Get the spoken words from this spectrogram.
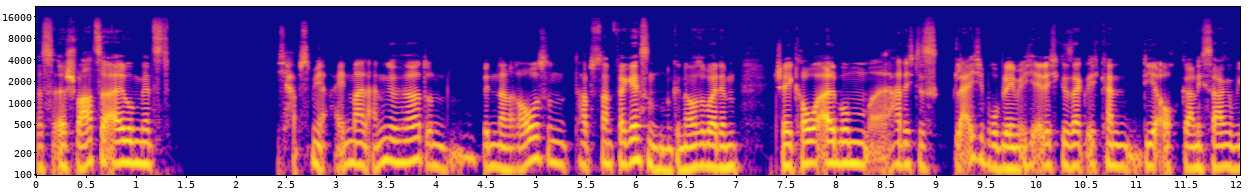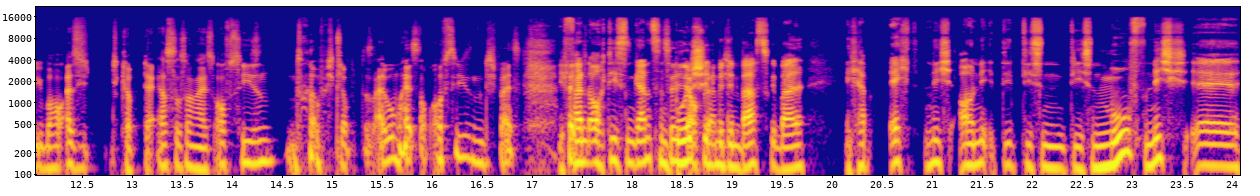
das äh, schwarze Album jetzt. Ich habe es mir einmal angehört und bin dann raus und habe es dann vergessen. Und genauso bei dem J. Cole-Album äh, hatte ich das gleiche Problem. Ich ehrlich gesagt, ich kann dir auch gar nicht sagen, wie überhaupt. Also ich, ich glaube, der erste Song heißt Off-Season, aber ich glaube, das Album heißt auch Off-Season und ich weiß. Ich fand auch diesen ganzen Bullshit mit dem Basketball. Ich habe echt nicht auch ni- die, diesen, diesen Move nicht. Äh,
